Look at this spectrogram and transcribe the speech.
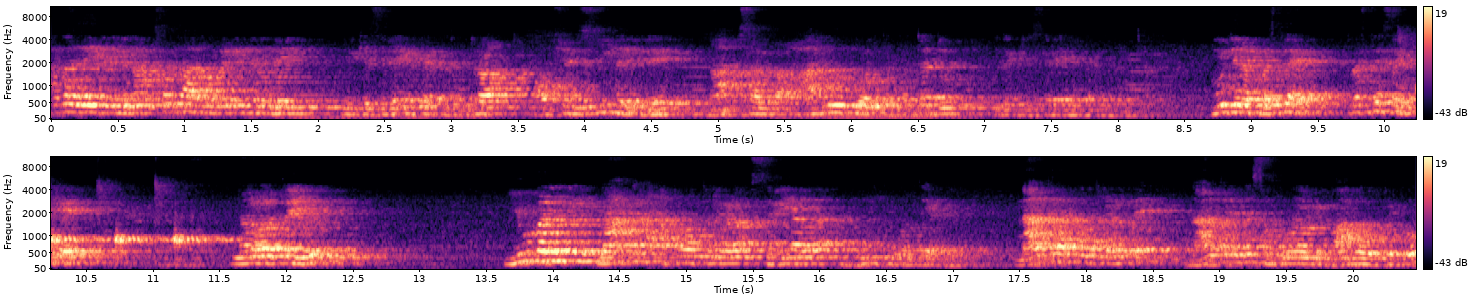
ಹಾಗಾದರೆ ಇದರಲ್ಲಿ ನಾಲ್ಕು ಸಾವಿರದ ಆರುನೂರು ಏನಿದೆ ನೋಡಿ? ಇದಕ್ಕೆ ಸರಿಯಾಗಿರ್ತಕ್ಕಂಥ ಉತ್ತರ ಆಪ್ಷನ್ ಸಿ ನಲ್ಲಿದೆ. ನಾಲ್ಕು ಸಾವಿರದ ಆರುನೂರು ಅಂತಕ್ಕಂಥದ್ದು ಇದಕ್ಕೆ ಸರಿಯಾಗಿರ್ತಕ್ಕಂಥ ಮುಂದಿನ ಪ್ರಶ್ನೆ ಪ್ರಶ್ನೆ ಸಂಖ್ಯೆ ನಲವತ್ತೈದು. ಇವುಗಳಲ್ಲಿ ನಾಲ್ಕರ ಅಪವರ್ತನಗಳ ಸರಿಯಾದ ಗುಂಪು ಅಂತ ಹೇಳಿದೆ ನಾಲ್ಕರ ಅಪವರ್ತನಗಳಂದ್ರೆ ನಾಲ್ಕರಿಂದ ಸಂಪೂರ್ಣವಾಗಿ ಭಾಗ ಹೋಗಬೇಕು.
